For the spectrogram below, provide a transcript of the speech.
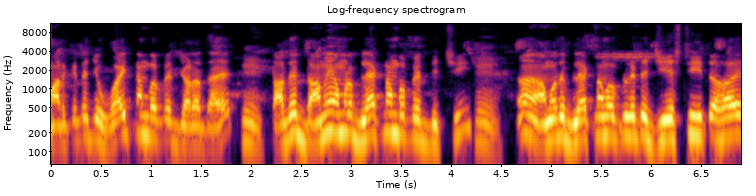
মার্কেটে যে হোয়াইট নাম্বার প্লেট যারা দেয় তাদের দামে আমরা ব্ল্যাক নাম্বার প্লেট দিচ্ছি। হ্যাঁ আমাদের ব্ল্যাক নাম্বার প্লেটে জিএসটি দিতে হয়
